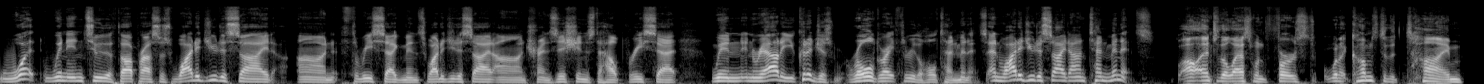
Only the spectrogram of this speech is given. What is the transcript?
what went into the thought process? Why did you decide on three segments? Why did you decide on transitions to help reset when in reality you could have just rolled right through the whole 10 minutes? And why did you decide on 10 minutes? I'll answer the last one first. When it comes to the time,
